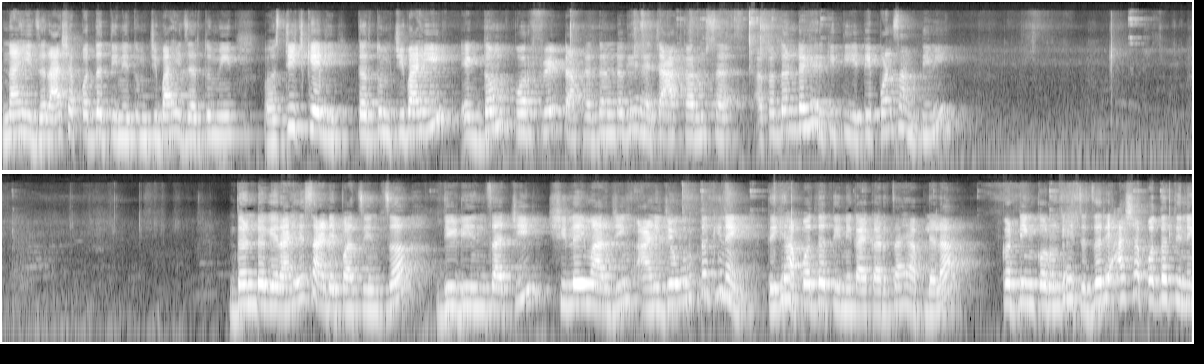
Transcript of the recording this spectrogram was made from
नाही. जर अशा पद्धतीने तुमची बाही जर तुम्ही स्टिच केली तर तुमची बाही एकदम परफेक्ट आपल्या दंड घेऱ्याच्या आकारानुसार. आता दंड घेर किती आहे ते पण सांगते मी. दंडगेर आहे साडेपाच इंच. दीड इंचाची शिलाई मार्जिंग आणि जे उरतं की नाही ते ह्या पद्धतीने काय करायचं आहे आपल्याला कटिंग करून घ्यायचं. जरी अशा पद्धतीने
